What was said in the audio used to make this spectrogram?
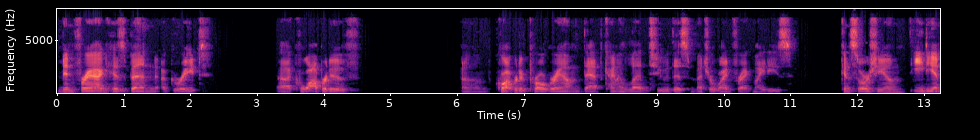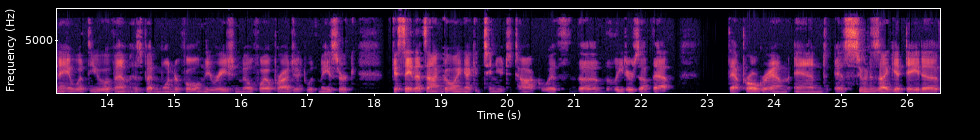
MinFrag has been a great uh, cooperative um, cooperative program that kind of led to this Metro-wide Phragmites consortium. eDNA with the U of M has been wonderful, and the Eurasian Milfoil Project with MAISRC. Like I say, that's ongoing. I continue to talk with the, the leaders of that that program, and as soon as I get data,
